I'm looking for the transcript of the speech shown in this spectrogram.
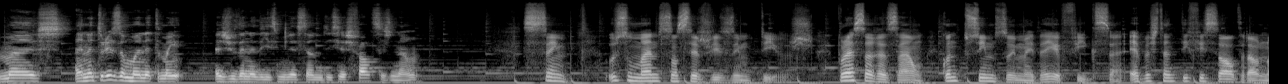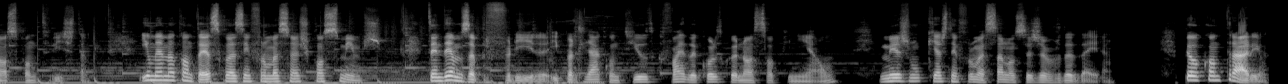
Mas a natureza humana também ajuda na disseminação de notícias falsas, não? Sim, os humanos são seres vivos e emotivos. Por essa razão, quando possuímos uma ideia fixa, é bastante difícil alterar o nosso ponto de vista. E o mesmo acontece com as informações que consumimos. Tendemos a preferir e partilhar conteúdo que vai de acordo com a nossa opinião, mesmo que esta informação não seja verdadeira. Pelo contrário,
